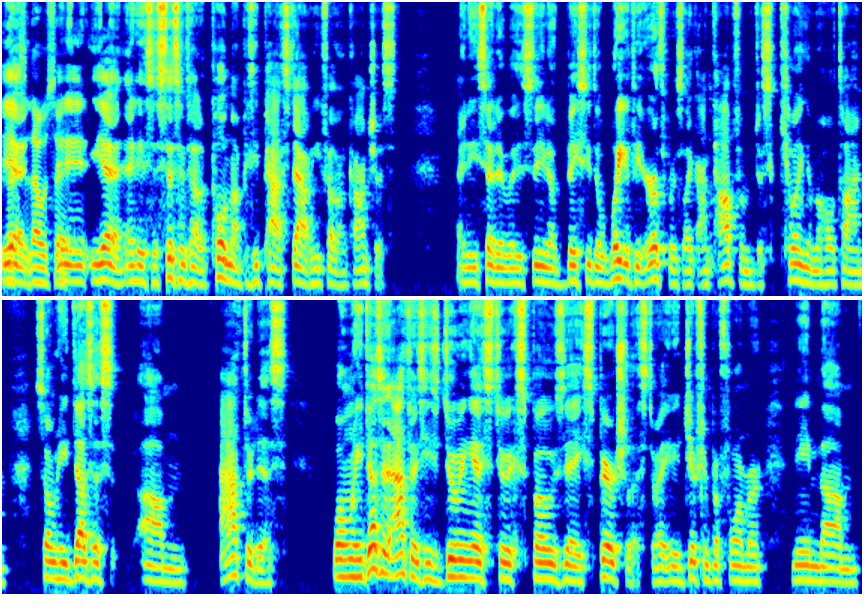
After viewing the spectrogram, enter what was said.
Yeah, That's, that was it. it. Yeah, and his assistant had to pull him out because he passed out. He fell unconscious, and he said it was you know basically the weight of the earth was like on top of him, just killing him the whole time. So when he does this um, after this, well, when he does it after this, he's doing this to expose a spiritualist, right? An Egyptian performer named um,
